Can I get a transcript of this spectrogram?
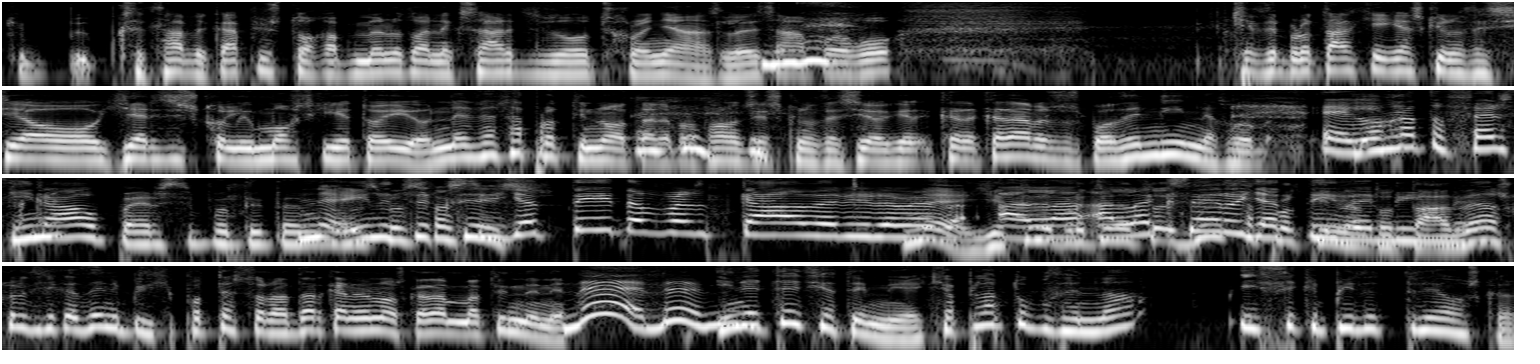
και Ξεθάβει κάποιος το αγαπημένο του ανεξάρτητο της χρονιάς. Δηλαδή, σαν να πω εγώ, και δεν προτάθηκε για σκηνοθεσία ο Γέρζης Κολυμόφσκι για το Ιω. Ναι, δεν θα προτινόταν προφανώς για σκηνοθεσία. ο Γέρ- Κα- Κατάλαβες να σου πω, δεν είναι αυτό. Εγώ Είναι- είχα το first είναι- cow πέρσι που ήταν. Ναι, είναι Προσπαθή, ξέρεις- Γιατί το first cow δεν είναι Ναι, μέσα. γιατί αλλά, δεν προτείνω αλλά το- ξέρω δεν θα γιατί προτείνα δεν το τάδε. είναι. Δεν ασχολήθηκα, δεν υπήρχε ποτέ στο ραντάρ κανένας με αυτή την ταινία. Ναι, ναι, ναι. Είναι τέτοια ταινία και απλά από το πουθενά ήρθε και πήρε τρία Όσκαρ.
